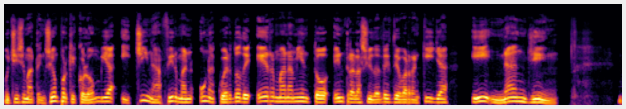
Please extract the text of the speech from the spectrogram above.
Muchísima atención porque Colombia y China firman un acuerdo de hermanamiento entre las ciudades de Barranquilla y Nanjing.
